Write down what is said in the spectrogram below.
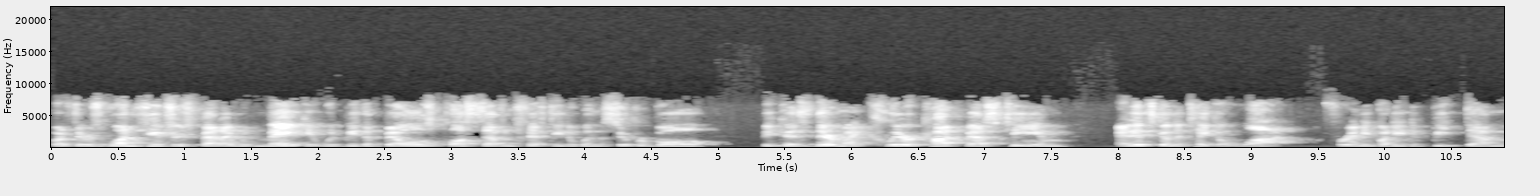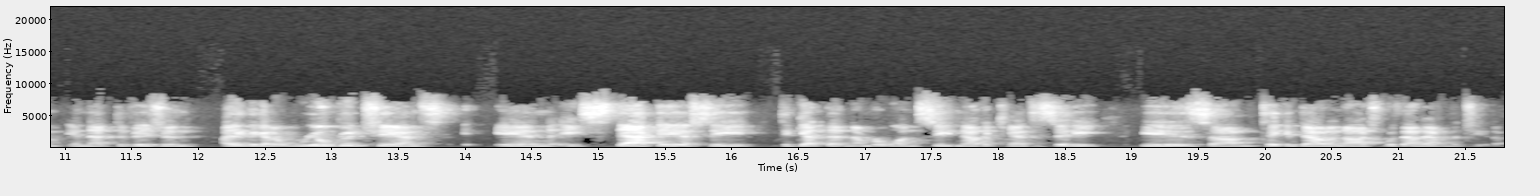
But if there's one futures bet I would make, it would be the Bills plus 750 to win the Super Bowl because they're my clear cut best team, and it's going to take a lot for anybody to beat them in that division. I think they got a real good chance in a stacked AFC to get that number one seed now that Kansas City is um, taken down a notch without having the cheetah.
